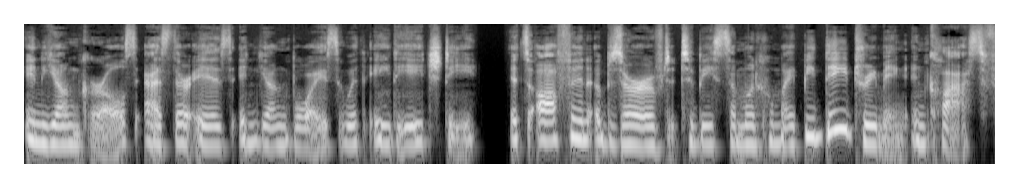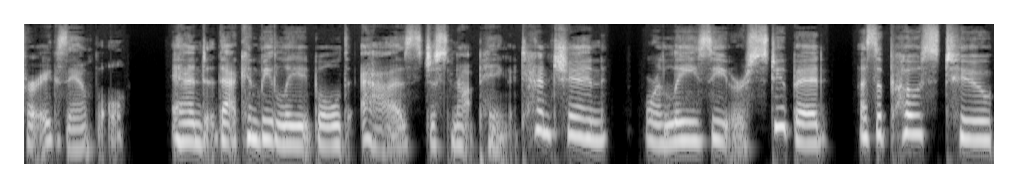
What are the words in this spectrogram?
in young girls as there is in young boys with ADHD. It's often observed to be someone who might be daydreaming in class, for example, and that can be labeled as just not paying attention or lazy or stupid, as opposed to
